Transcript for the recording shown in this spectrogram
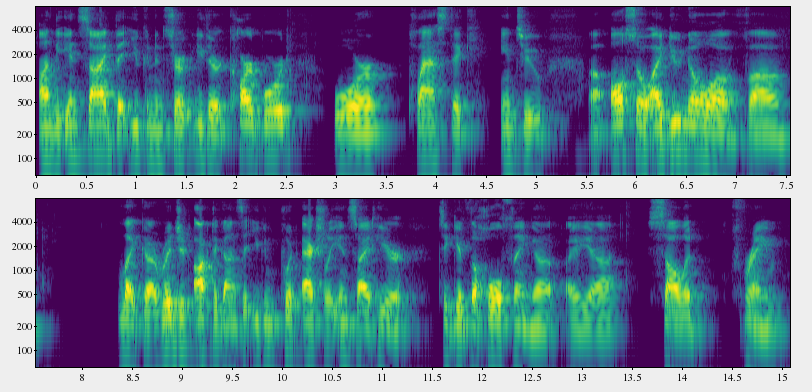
on the inside that you can insert either cardboard or plastic into. Uh, also, I do know of uh, like uh, rigid octagons that you can put actually inside here to give the whole thing a, a, a uh, solid frame.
